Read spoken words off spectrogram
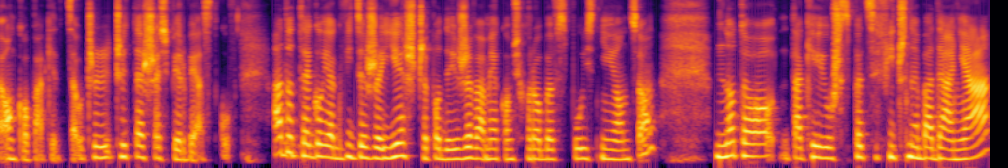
onkopakiet cały, czyli, czyli te sześć pierwiastków. A do tego, jak widzę, że jeszcze podejrzewam jakąś chorobę współistniejącą, no to takie już specyficzne badania.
